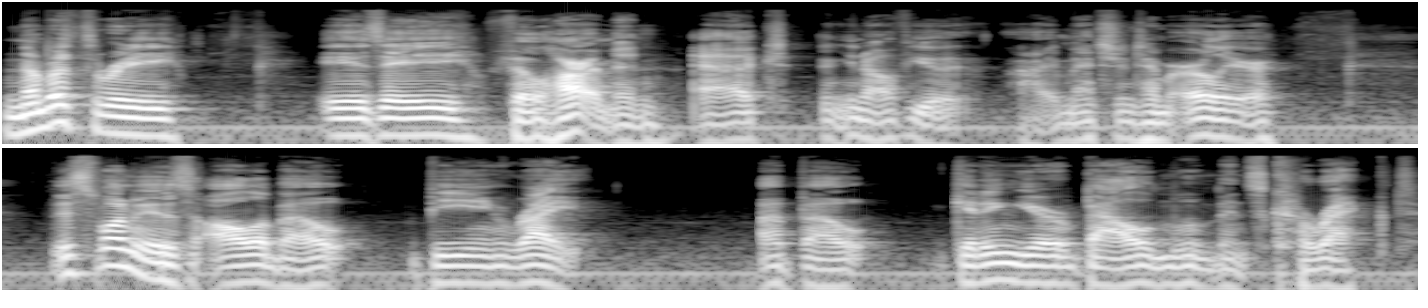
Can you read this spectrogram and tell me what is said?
number three is a Phil Hartman. Act. You know, if you I mentioned him earlier. This one is all about being right, about getting your bowel movements correct.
